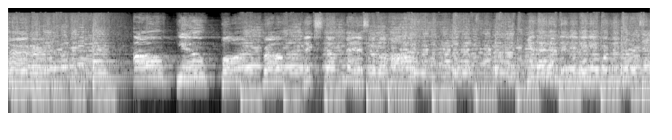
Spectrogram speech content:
Her. Oh, you poor, broke, mixed up mess of a heart. You let a little bitty woman gonna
